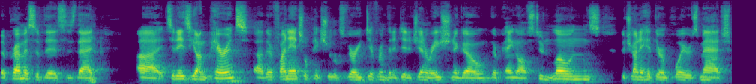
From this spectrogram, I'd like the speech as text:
the premise of this is that uh, today's young parents, uh, their financial picture looks very different than it did a generation ago. They're paying off student loans. They're trying to hit their employer's match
